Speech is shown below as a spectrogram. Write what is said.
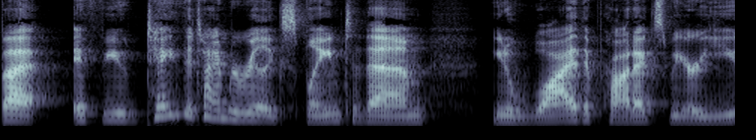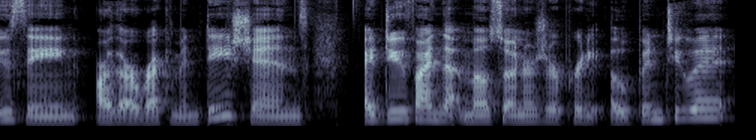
but if you take the time to really explain to them, you know, why the products we are using are our recommendations, I do find that most owners are pretty open to it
